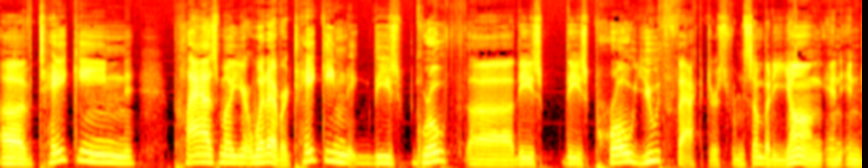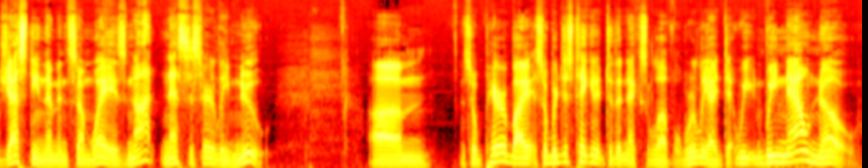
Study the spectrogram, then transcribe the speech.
of taking plasma, whatever, taking these growth, uh, these these pro youth factors from somebody young and ingesting them in some way is not necessarily new. Um, so parabi- so we're just taking it to the next level. Really, we we now know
